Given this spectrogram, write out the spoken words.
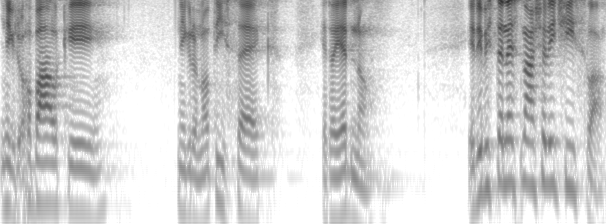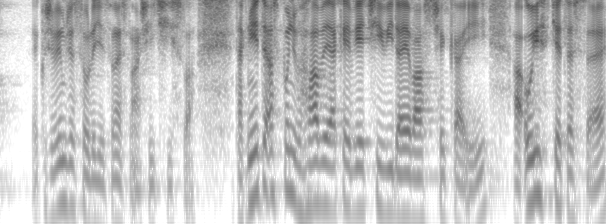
někdo obálky, někdo notýsek, je to jedno. I kdybyste nesnášeli čísla, jakože vím, že jsou lidi, co nesnáší čísla, tak mějte aspoň v hlavě, jaké větší výdaje vás čekají a ujistěte se,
